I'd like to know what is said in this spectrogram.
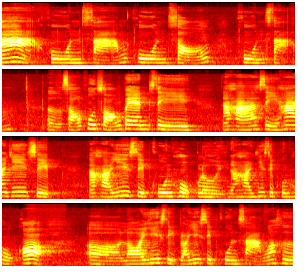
5คูณ3คูณ2 คูณ3เออ2คูณ 2 เป็น4นะคะ4 5 20นะคะ20คูณ6เลยนะคะ20คูณ6ก็เอ่อ120 120คูณ3ก็คือ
